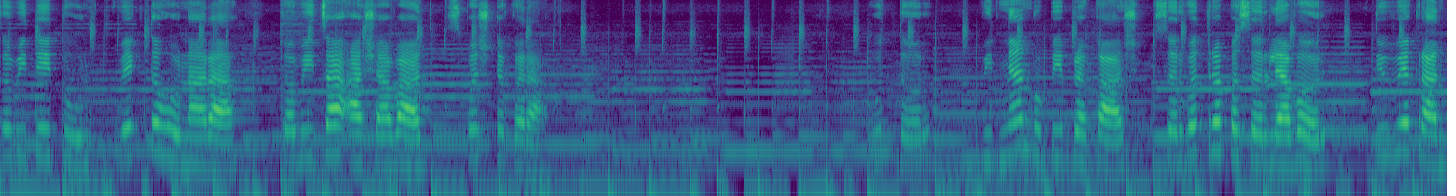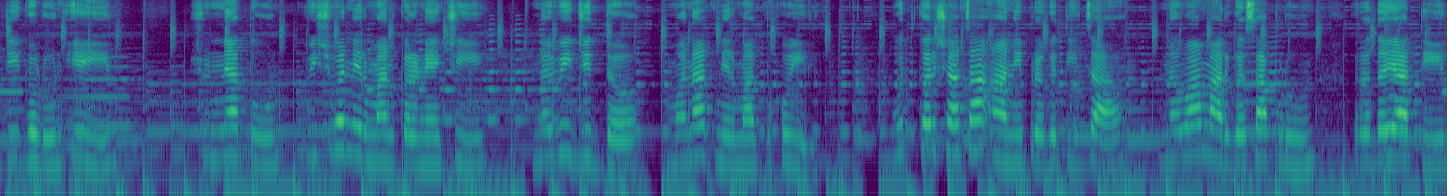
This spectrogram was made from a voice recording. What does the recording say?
कवितेतून व्यक्त होणारा कवीचा आशावाद स्पष्ट करा. उत्तर विज्ञानरूपी प्रकाश सर्वत्र पसरल्यावर दिव्य क्रांती घडून येईल. शून्यातून विश्व निर्माण करण्याची नवी जिद्द मनात निर्माण होईल. उत्कर्षाचा आणि प्रगतीचा नवा मार्ग सापडून हृदयातील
